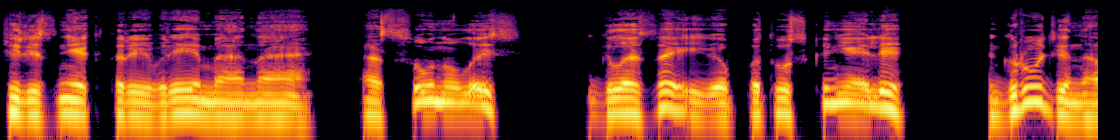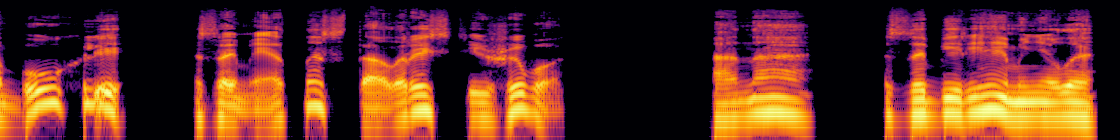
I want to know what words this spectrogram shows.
Через некоторое время она осунулась, глаза ее потускнели, груди набухли, заметно стал расти живот. Она забеременела.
